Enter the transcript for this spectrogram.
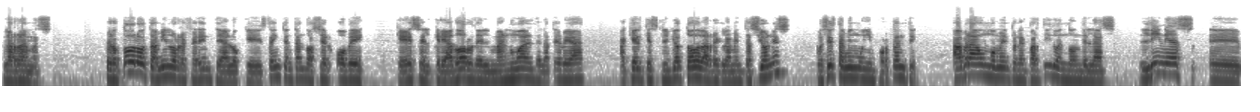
las ramas. Pero todo lo, también lo referente a lo que está intentando hacer OB, que es el creador del manual de la TVA, aquel que escribió todas las reglamentaciones, pues es también muy importante. Habrá un momento en el partido en donde las líneas eh,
